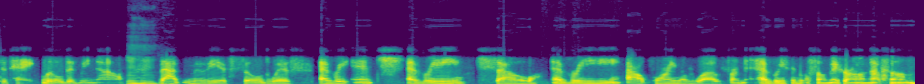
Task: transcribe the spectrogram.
to take. Little did we know. Mm-hmm. That movie is filled with every inch, every cell, every outpouring of love from every single filmmaker on that film.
